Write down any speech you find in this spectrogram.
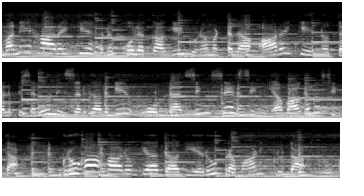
ಮನೆ ಹಾರೈಕೆ ಅನುಕೂಲಕ್ಕಾಗಿ ಗುಣಮಟ್ಟದ ಆರೈಕೆಯನ್ನು ತಲುಪಿಸಲು ನಿಸರ್ಗಕ್ಕೆ ಓಂ ನರ್ಸಿಂಗ್ ನರ್ಸಿಂಗ್ ಸಿಂಗ್ ಯಾವಾಗಲೂ ಸಿದ್ಧ. ಗೃಹ ಆರೋಗ್ಯ ದಾದಿಯರು ಪ್ರಮಾಣೀಕೃತ. ಗೃಹ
